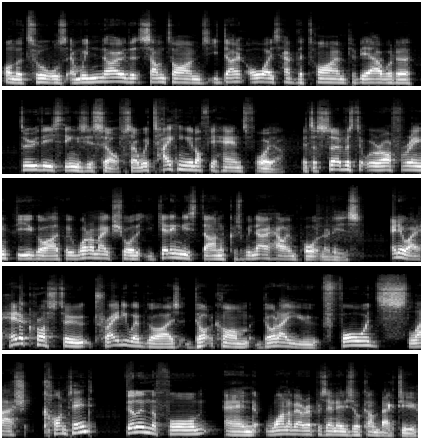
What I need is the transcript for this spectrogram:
on the tools, and we know that sometimes you don't always have the time to be able to do these things yourself. So we're taking it off your hands for you. It's a service that we're offering for you guys. We want to make sure that you're getting this done because we know how important it is. Anyway, head across to tradiewebguys.com.au forward slash content, fill in the form, and one of our representatives will come back to you.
